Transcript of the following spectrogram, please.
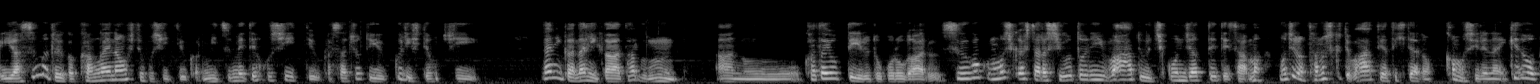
休むというか考え直してほしいっていうか、見つめてほしいっていうかさ、ちょっとゆっくりしてほしい。何か何か多分、あのー偏っているところがある。すごくもしかしたら仕事にわーっと打ち込んじゃっててさ、まあもちろん楽しくてわーってやってきたのかもしれないけど、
